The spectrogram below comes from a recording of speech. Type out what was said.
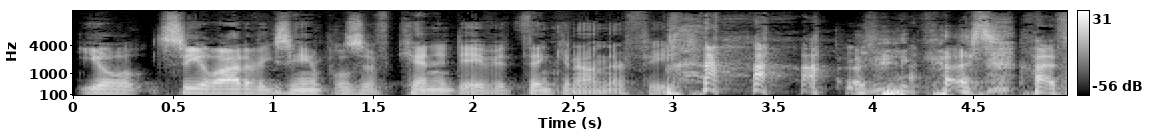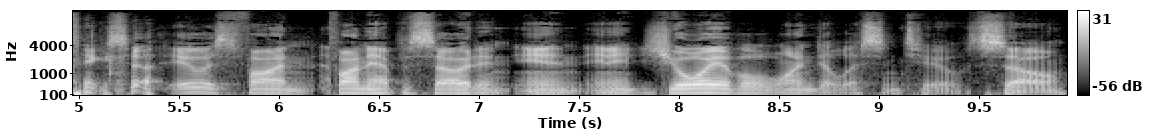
you'll see a lot of examples of Ken and David thinking on their feet. because I think so. It was fun, fun episode and, and an enjoyable one to listen to. So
